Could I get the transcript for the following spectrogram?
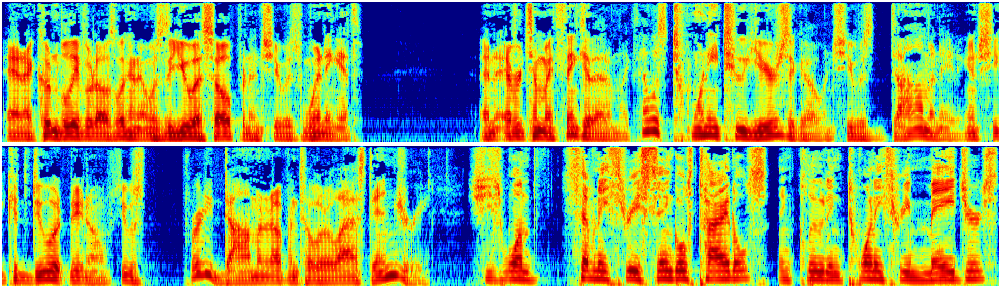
and I couldn't believe what I was looking at. It was the U.S. Open, and she was winning it. And every time I think of that, I'm like, that was 22 years ago, and she was dominating, and she could do it. You know, she was pretty dominant up until her last injury. She's won 73 singles titles, including 23 majors,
